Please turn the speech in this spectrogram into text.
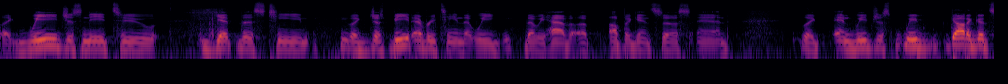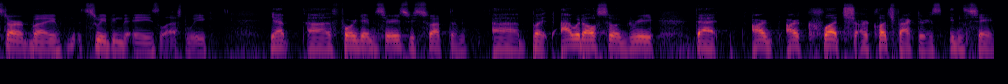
Like we just need to get this team, like just beat every team that we that we have up, up against us, and like and we've just we've got a good start by sweeping the A's last week. Yep, uh, four game series we swept them. Uh, but I would also agree that our our clutch our clutch factor is insane,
